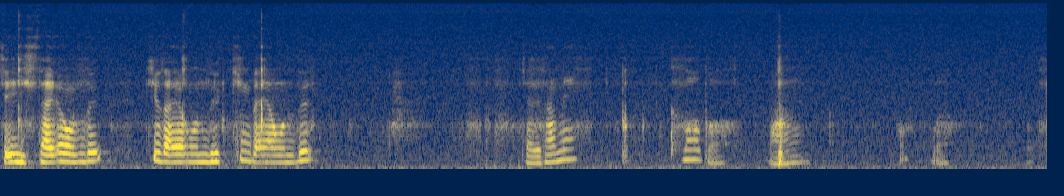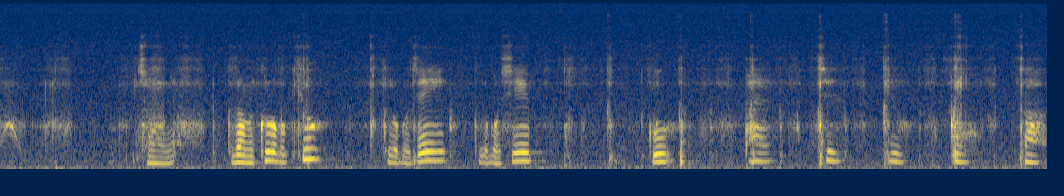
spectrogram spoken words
J 다이아몬드 Q 다이아몬드 킹 다이아몬드. 자그 다음에 클로버랑 어 뭐야 잠깐만요 그 다음에 클로버 Q 클로버 J 클로버 10 9 8 7 6 5 4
